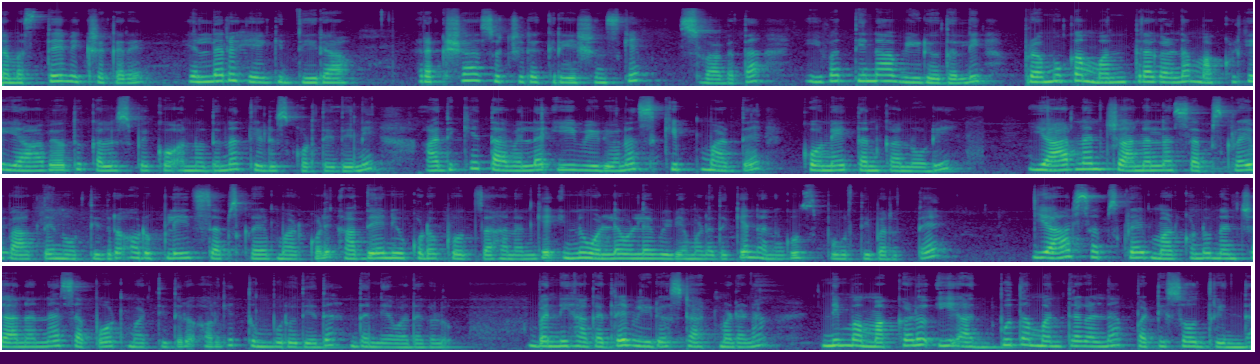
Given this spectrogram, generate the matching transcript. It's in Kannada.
ನಮಸ್ತೆ ವೀಕ್ಷಕರೇ, ಎಲ್ಲರೂ ಹೇಗಿದ್ದೀರಾ? ರಕ್ಷಾ ಸುಚಿರ ಕ್ರಿಯೇಷನ್ಸ್ಗೆ ಸ್ವಾಗತ. ಇವತ್ತಿನ ವಿಡಿಯೋದಲ್ಲಿ ಪ್ರಮುಖ ಮಂತ್ರಗಳನ್ನ ಮಕ್ಕಳಿಗೆ ಯಾವ್ಯಾವುದು ಕಲಿಸ್ಬೇಕು ಅನ್ನೋದನ್ನು ತಿಳಿಸ್ಕೊಡ್ತಿದ್ದೀನಿ ಅದಕ್ಕೆ ತಾವೆಲ್ಲ ಈ ವಿಡಿಯೋನ ಸ್ಕಿಪ್ ಮಾಡದೆ ಕೊನೆ ತನಕ ನೋಡಿ. ಯಾರು ನನ್ನ ಚಾನಲ್ನ ಸಬ್ಸ್ಕ್ರೈಬ್ ಆಗದೆ ನೋಡ್ತಿದ್ರೋ ಅವರು ಪ್ಲೀಸ್ ಸಬ್ಸ್ಕ್ರೈಬ್ ಮಾಡ್ಕೊಳ್ಳಿ. ಅದೇ ನೀವು ಕೊಡೋ ಪ್ರೋತ್ಸಾಹ ನನಗೆ ಇನ್ನೂ ಒಳ್ಳೆ ಒಳ್ಳೆ ವಿಡಿಯೋ ಮಾಡೋದಕ್ಕೆ ನನಗೂ ಸ್ಫೂರ್ತಿ ಬರುತ್ತೆ. ಯಾರು ಸಬ್ಸ್ಕ್ರೈಬ್ ಮಾಡಿಕೊಂಡು ನನ್ನ ಚಾನಲ್ನ ಸಪೋರ್ಟ್ ಮಾಡ್ತಿದ್ದೀರೋ ಅವ್ರಿಗೆ ತುಂಬ ಹೃದಯದ ಧನ್ಯವಾದಗಳು. ಬನ್ನಿ ಹಾಗಾದರೆ ವಿಡಿಯೋ ಸ್ಟಾರ್ಟ್ ಮಾಡೋಣ. ನಿಮ್ಮ ಮಕ್ಕಳು ಈ ಅದ್ಭುತ ಮಂತ್ರಗಳನ್ನ ಪಠಿಸೋದ್ರಿಂದ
